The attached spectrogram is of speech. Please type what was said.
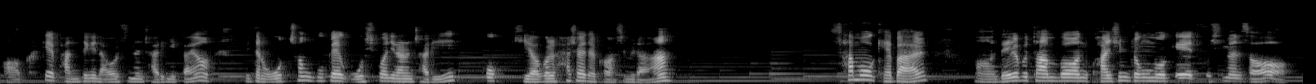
어, 크게 반등이 나올 수 있는 자리니까요. 일단 5,950원이라는 자리 꼭 기억을 하셔야 될 것 같습니다. 3호 개발 어, 내일부터 한번 관심 종목에 두시면서 어,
